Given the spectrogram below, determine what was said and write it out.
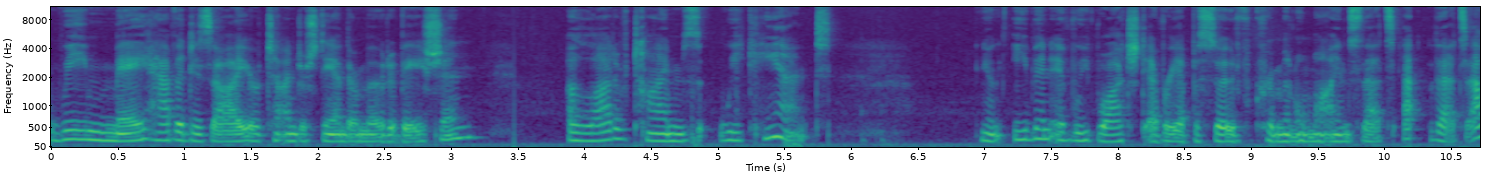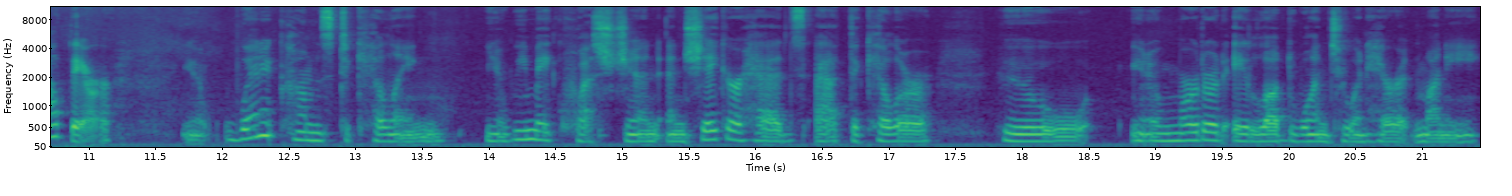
we may have a desire to understand their motivation. A lot of times we can't. You know, even if we've watched every episode of Criminal Minds that's that's out there, you know, when it comes to killing, you know, we may question and shake our heads at the killer who, you know, murdered a loved one to inherit money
